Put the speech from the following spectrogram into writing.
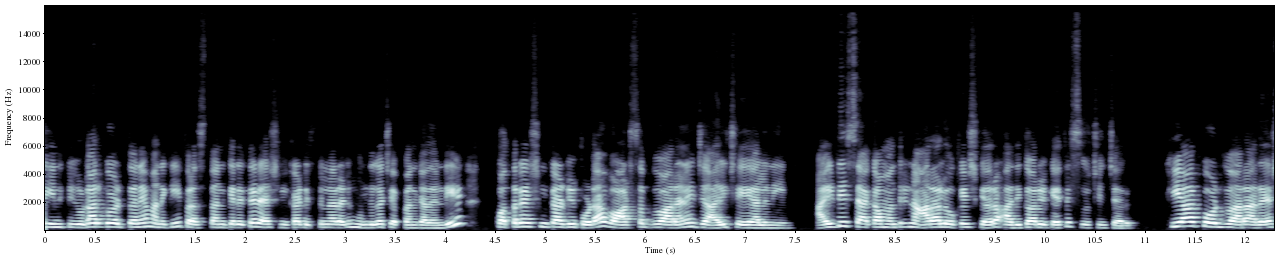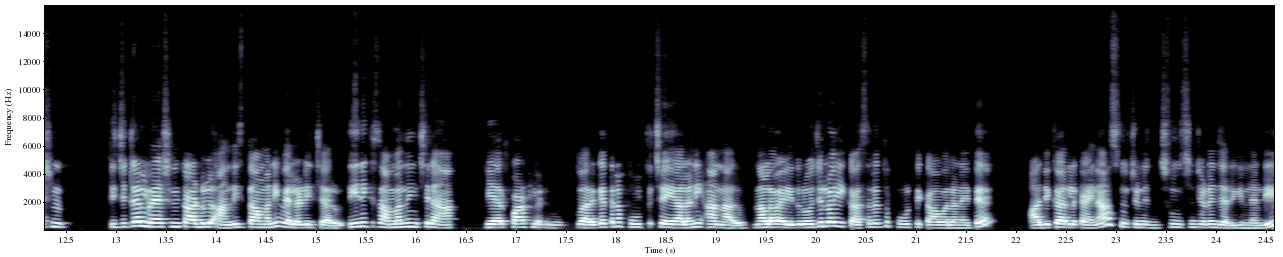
దీనికి క్యూఆర్ కోడ్ తోనే మనకి ప్రస్తుతానికి అయితే రేషన్ కార్డు ఇస్తున్నారని ముందుగా చెప్పాను కదండి. కొత్త రేషన్ కార్డులు కూడా వాట్సాప్ ద్వారానే జారీ చేయాలని ఐటీ శాఖ మంత్రి నారా లోకేష్ గారు అధికారులకు అయితే సూచించారు. క్యూఆర్ కోడ్ ద్వారా రేషన్ డిజిటల్ రేషన్ కార్డులు అందిస్తామని వెల్లడించారు. దీనికి సంబంధించిన ఏర్పాట్లను త్వరగతిన పూర్తి చేయాలని అన్నారు. నలభై ఐదు రోజుల్లో ఈ కసరత్తు పూర్తి కావాలని అయితే అధికారులకైనా సూచన సూచించడం జరిగిందండి.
